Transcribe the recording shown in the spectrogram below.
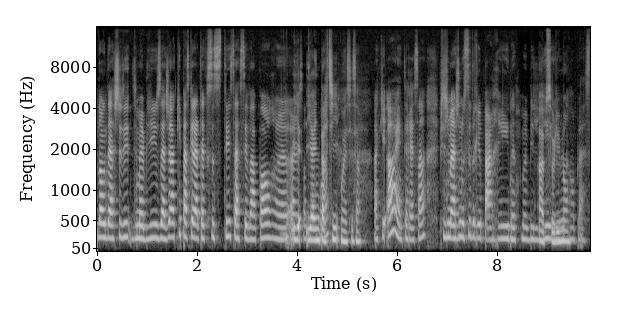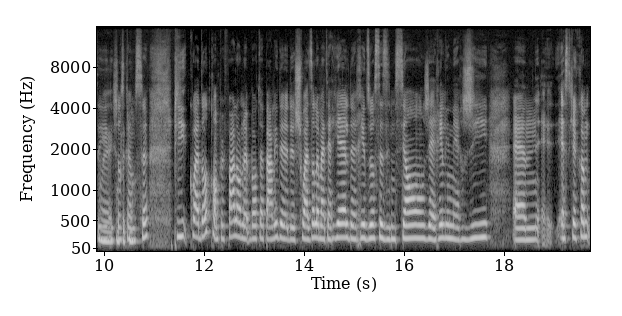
Donc, d'acheter des- du mobilier usagé. OK, parce que la toxicité, ça s'évapore. euh, Il y a, il y a une partie, ouais, c'est ça. OK. Ah, intéressant. Puis j'imagine aussi de réparer notre mobilier. Absolument. de remplacer, Ouais, des choses comme ça. Puis quoi d'autre qu'on peut faire? Là, on a, bon, as parlé de, de choisir le matériel, de réduire ses émissions, gérer l'énergie. Euh, Est-ce a comme...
